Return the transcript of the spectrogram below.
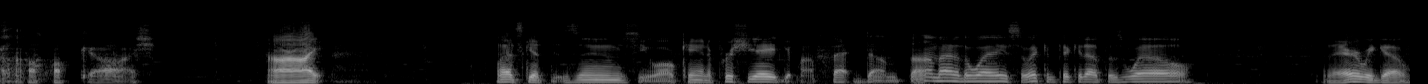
Oh, gosh. All right. Let's get the zooms you all can appreciate. Get my fat dumb thumb out of the way so it can pick it up as well. There we go.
